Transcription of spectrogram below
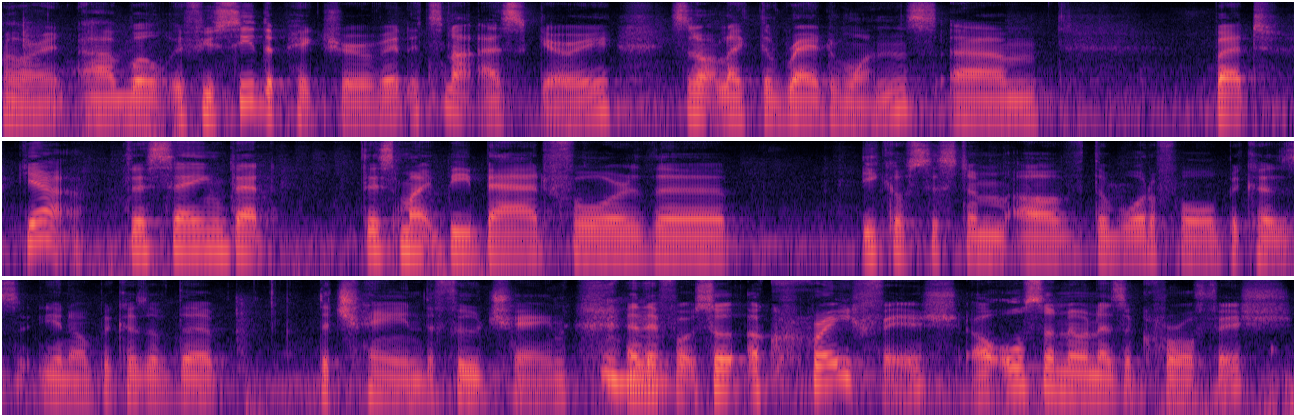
All right. Uh, well, if you see the picture of it, it's not as scary. It's not like the red ones. Um, but yeah, they're saying that this might be bad for the ecosystem of the waterfall because you know because of the the chain, the food chain, and therefore, so a crayfish, are also known as a crawfish,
